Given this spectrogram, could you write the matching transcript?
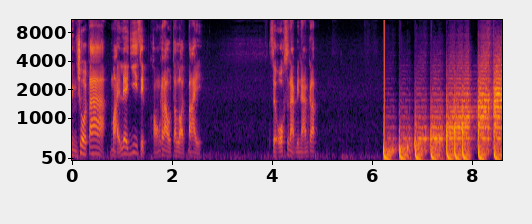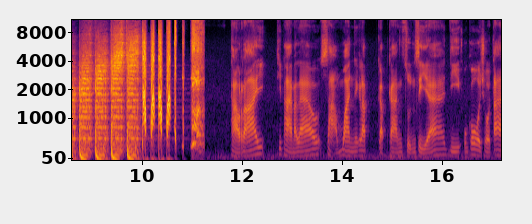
ึงโชต้าหมายเลข 20 ของเราตลอดไป เสือโอ๊กสนามบินน้ำครับข่าวร้ายที่ผ่านมาแล้ว 3 วันนะครับ กับการสูญเสียดีโอโกโชต้า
